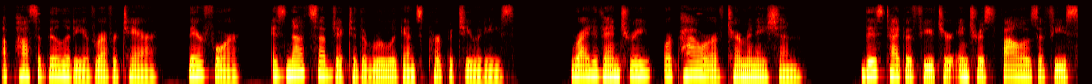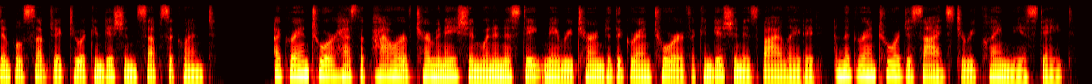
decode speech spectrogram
A possibility of reverter, therefore, is not subject to the rule against perpetuities. right of entry, or power of termination. This type of future interest follows a fee simple subject to a condition subsequent. A grantor has the power of termination when an estate may return to the grantor if a condition is violated and the grantor decides to reclaim the estate.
